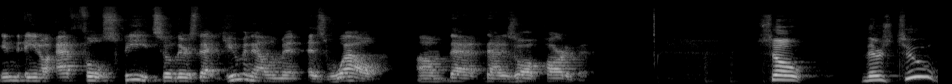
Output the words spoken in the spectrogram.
in you know at full speed. So there's that human element as well um, that that is all part of it. So there's two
